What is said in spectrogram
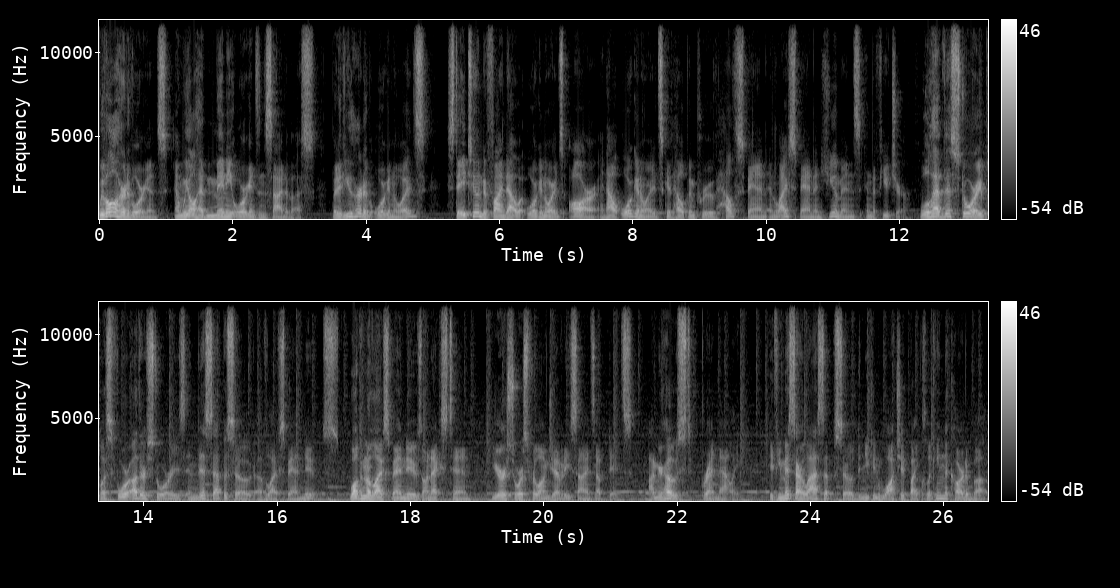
We've all heard of organs, and we all have many organs inside of us. But have you heard of organoids? Stay tuned to find out what organoids are and how organoids could help improve health span and lifespan in humans in the future. We'll have this story plus four other stories in this episode of Lifespan News. Welcome to Lifespan News on X10, your source for longevity science updates. I'm your host, Brent Nally. If you missed our last episode, then you can watch it by clicking the card above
